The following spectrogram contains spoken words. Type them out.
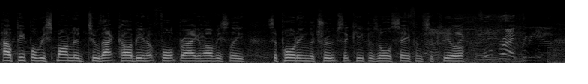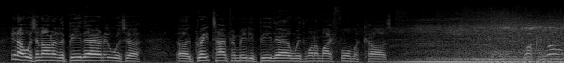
how people responded to that car being at Fort Bragg and obviously supporting the troops that keep us all safe and secure you know, it was an honor to be there and it was a, a great time for me to be there with one of my former cars. Welcome home.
